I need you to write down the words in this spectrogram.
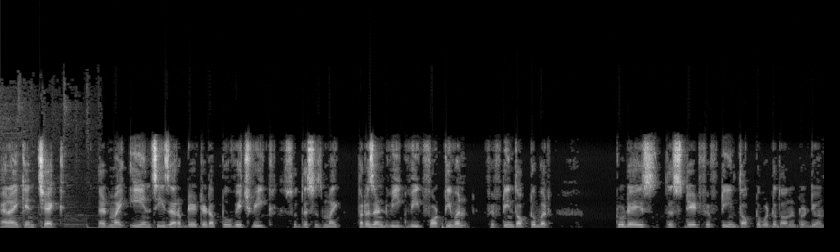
and I can check that my ENCs are updated up to which week. So this is my present week week 41 15th October. Today is this date 15th October 2021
